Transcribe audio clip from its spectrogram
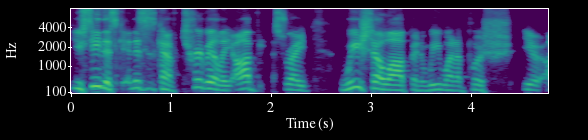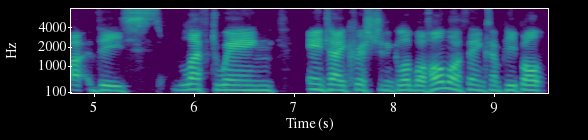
you see this, and this is kind of trivially obvious, right? We show up and we want to push you know uh, these left wing, anti Christian, global homo things on people.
